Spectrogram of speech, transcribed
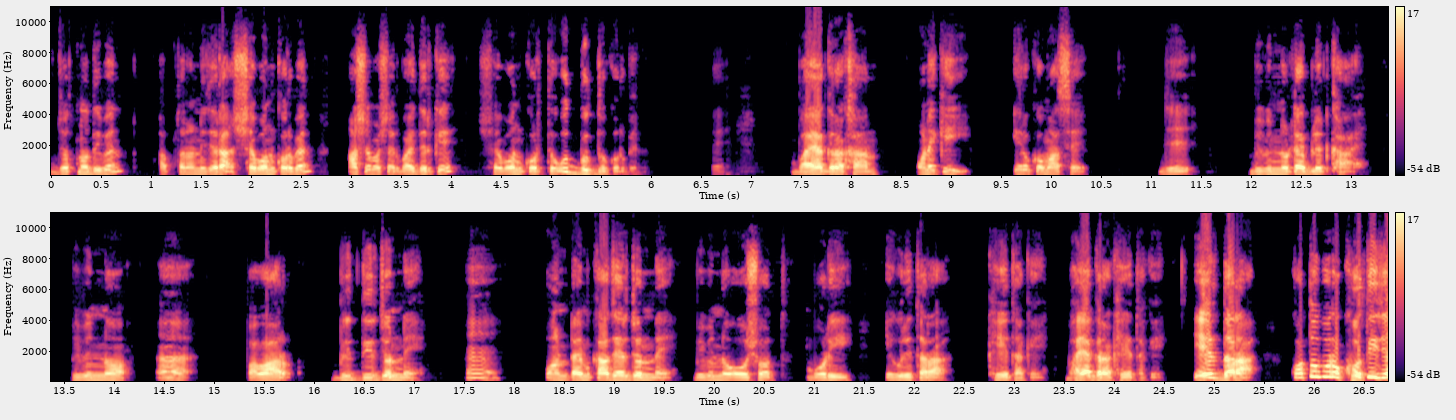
যত্ন দিবেন, আপনারা নিজেরা সেবন করবেন, আশেপাশের ভাইদেরকে সেবন করতে উদ্বুদ্ধ করবেন। বায়াগ্রা খান, অনেকেই এরকম আছে যে বিভিন্ন ট্যাবলেট খায়, বিভিন্ন হ্যাঁ পাওয়ার বৃদ্ধির জন্যে হ্যাঁ ওয়ান টাইম কাজের জন্যে বিভিন্ন ঔষধ, বড়ি এগুলি তারা খেয়ে থাকে, ভায়াগ্রা খেয়ে থাকে। এর দ্বারা কত বড় ক্ষতি যে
